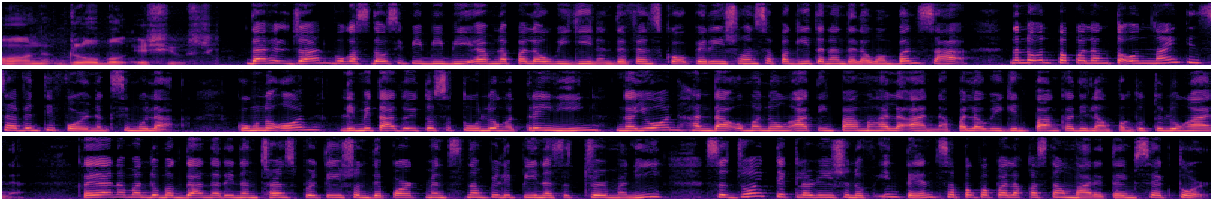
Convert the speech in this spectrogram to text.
on global issues. Dahil dyan, bukas daw si PBBM na palawigin ang defense cooperation sa pagitan ng dalawang bansa na noon pa palang taon 1974 nagsimula. Kung noon, limitado ito sa tulong at training, ngayon handa umano ang ating pamahalaan na palawigin pa ang kanilang pagtutulungan. Kaya naman dumagda na rin ang Transportation Departments ng Pilipinas at Germany sa Joint Declaration of Intent sa pagpapalakas ng maritime sector.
